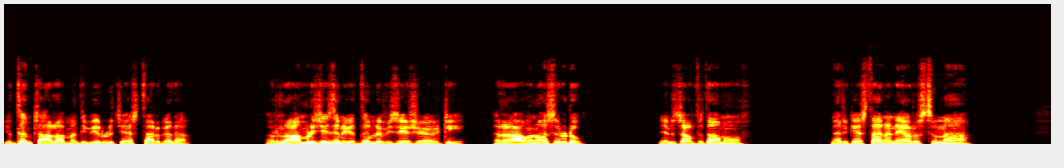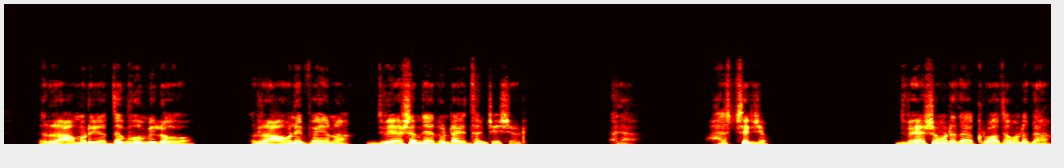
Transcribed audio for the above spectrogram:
యుద్ధం చాలా మంది వీరులు చేస్తారు కదా. రాముడు చేసిన యుద్ధంలో విశేషం ఏమిటి? రావణాసురుడు నేను చంపుతాను నరికేస్తానని అరుస్తున్నా. రాముడు యుద్ధ భూమిలో రావణి పైన ద్వేషం లేకుండా యుద్ధం చేశాడు. అలా. ఆశ్చర్యం. ద్వేషం ఉండదా? క్రోధం ఉండదా?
